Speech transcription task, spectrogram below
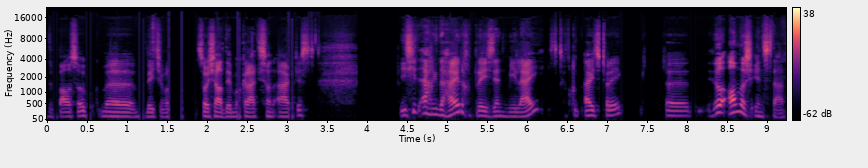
de paus ook uh, een beetje wat sociaal-democratisch van aard is. Je ziet eigenlijk de huidige president Milei, als ik het goed uitspreek, uh, heel anders instaan.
